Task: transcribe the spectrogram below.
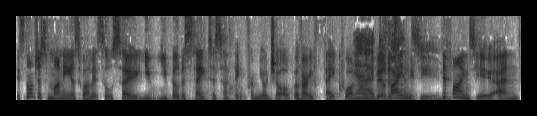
it's not just money as well. It's also you you build a status, I think, from your job, a very fake one. Yeah, but you build defines a you. Defines you, and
